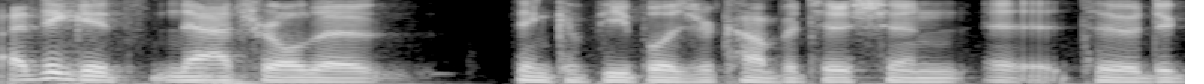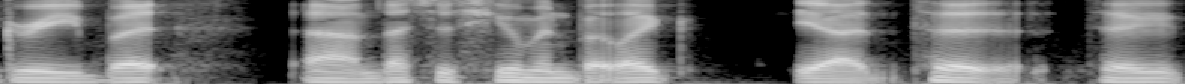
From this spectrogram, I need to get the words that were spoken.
I think it's natural to think of people as your competition uh, to a degree, but um, that's just human. But like, yeah, to to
